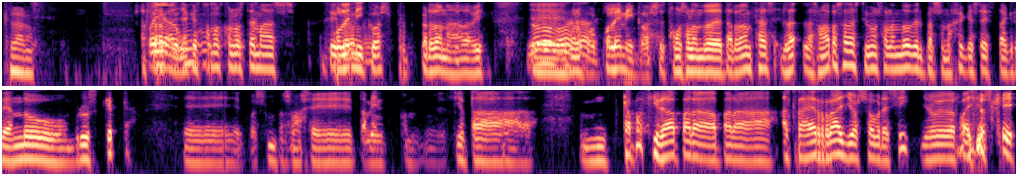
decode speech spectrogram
Claro. Fran, ya algún- que estamos con los temas Sí, polémicos, pe- perdona David, No, no, Eh, bueno, polémicos, estamos hablando de tardanzas. La, la semana pasada estuvimos hablando del personaje que se está creando Bruce Kepka. Eh, pues un personaje también con cierta mm, capacidad para, para atraer rayos sobre sí. Yo veo rayos que,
